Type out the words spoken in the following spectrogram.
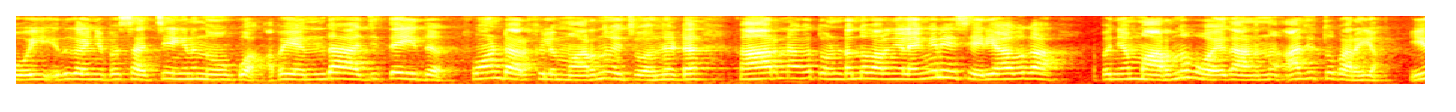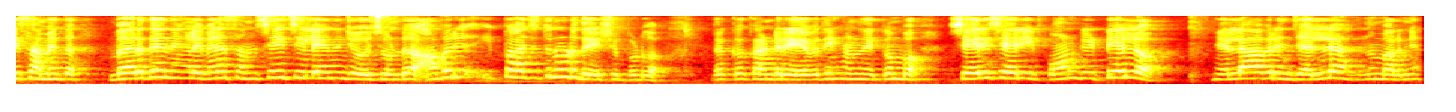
പോയി. ഇത് കഴിഞ്ഞപ്പോൾ സച്ചി ഇങ്ങനെ നോക്കുക അപ്പോൾ എന്താ അജിത്തെ ഇത്? ഫോൺ ടർഫിൽ മറന്നു വെച്ചു വന്നിട്ട് കാറിനകത്തുണ്ടെന്ന് പറഞ്ഞാൽ എങ്ങനെയാണ് ശരിയാവുക? അപ്പം ഞാൻ മറന്നുപോയതാണെന്ന് അജിത്ത് പറയാം. ഈ സമയത്ത് വെറുതെ നിങ്ങൾ ഇവനെ സംശയിച്ചില്ലേ എന്ന് ചോദിച്ചുകൊണ്ട് അവർ ഇപ്പം അജിത്തിനോട് ദേഷ്യപ്പെടുക ഇതൊക്കെ കണ്ട് രേവതി ഇങ്ങനെ നിൽക്കുമ്പോൾ ശരി ശരി ഫോൺ കിട്ടിയല്ലോ. എല്ലാവരും ചെല്ല എന്ന് പറഞ്ഞ്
